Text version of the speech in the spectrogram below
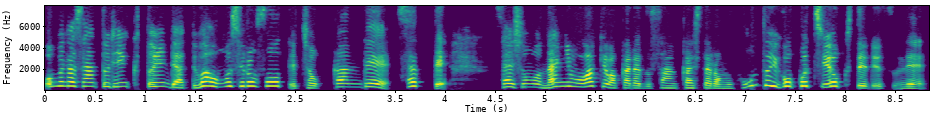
大村さんと LinkedIn であって、わ、面白そうって直感で、去って、最初も何にもわけわからず参加したらもう本当に居心地よくてですね、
